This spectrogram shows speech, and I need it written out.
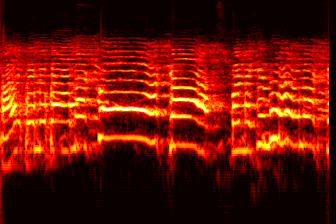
బాటలు బాలక్క పండకిందు రావులక్క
